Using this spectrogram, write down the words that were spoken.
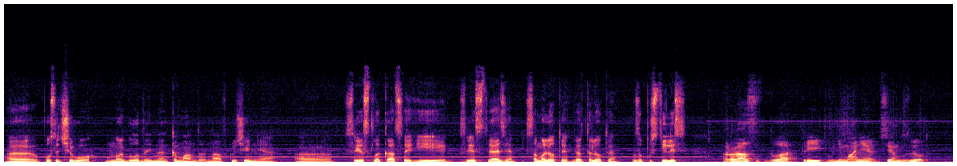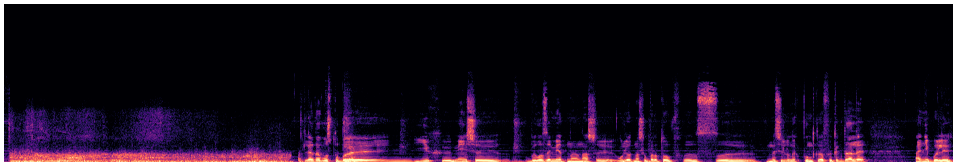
э, после чего мной была дана команда на включение э, средств локации и средств связи. Самолеты, вертолеты запустились. Раз, два, три, внимание, всем взлет. Для того, чтобы их меньше было заметно, наши, улет наших бортов с населенных пунктов и так далее, они были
